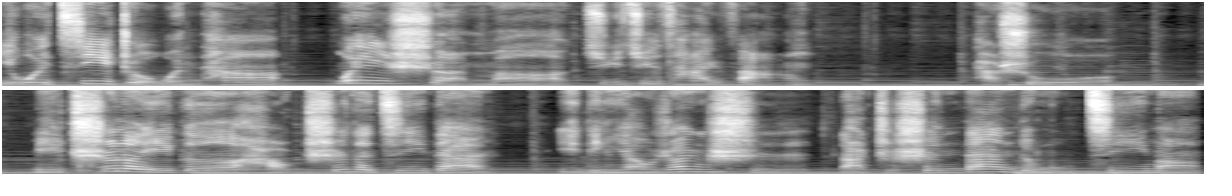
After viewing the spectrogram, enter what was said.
一位记者问他为什么拒绝采访，他说。你吃了一个好吃的鸡蛋，一定要认识那只生蛋的母鸡吗？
